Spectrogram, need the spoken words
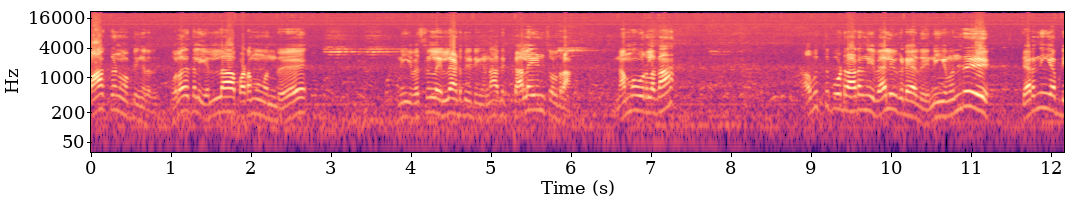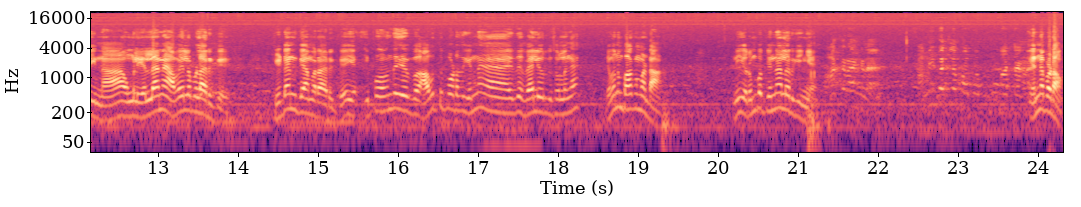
பார்க்கணும் அப்படிங்கிறது. உலகத்தில் எல்லா படமும் வந்து நீங்கள் வெஸ்டர்னில் எல்லாம் எடுத்துக்கிட்டிங்கன்னா அது கலைன்னு சொல்கிறான் நம்ம ஊரில் தான் அவுத்து போடுற ஆர்டர் நீ வேல்யூ கிடையாது. நீங்கள் வந்து திறந்தீங்க அப்படின்னா உங்களுக்கு எல்லாமே அவைலபிளாக இருக்குது ஹிடன் கேமரா இருக்குது இப்போ வந்து இப்போ அவுத்து போடுறதுக்கு என்ன இது வேல்யூ இருக்குது சொல்லுங்கள் எவனும் பார்க்க மாட்டான். நீங்கள் ரொம்ப பின்னால் இருக்கீங்க. என்ன படம்?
